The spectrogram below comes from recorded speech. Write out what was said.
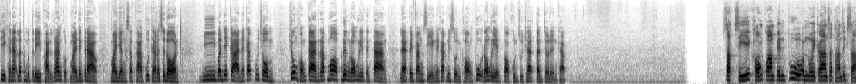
ที่คณะรัฐมนตรีผ่านร่างกฎหมายดังกล่าว มายังสภาผู้แทนราษฎร มีบรรยากาศนะครับคุณผู้ชม ช่วงของการรับมอบเรื่องร้องเรียนต่างๆ และไปฟังเสียงนะครับในส่วนของผู้ร้องเรียนต่อคุณสุชาติตันเจริญครับศักดิ์ศรีของความเป็นผู้อำนวยการสถานศึกษา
